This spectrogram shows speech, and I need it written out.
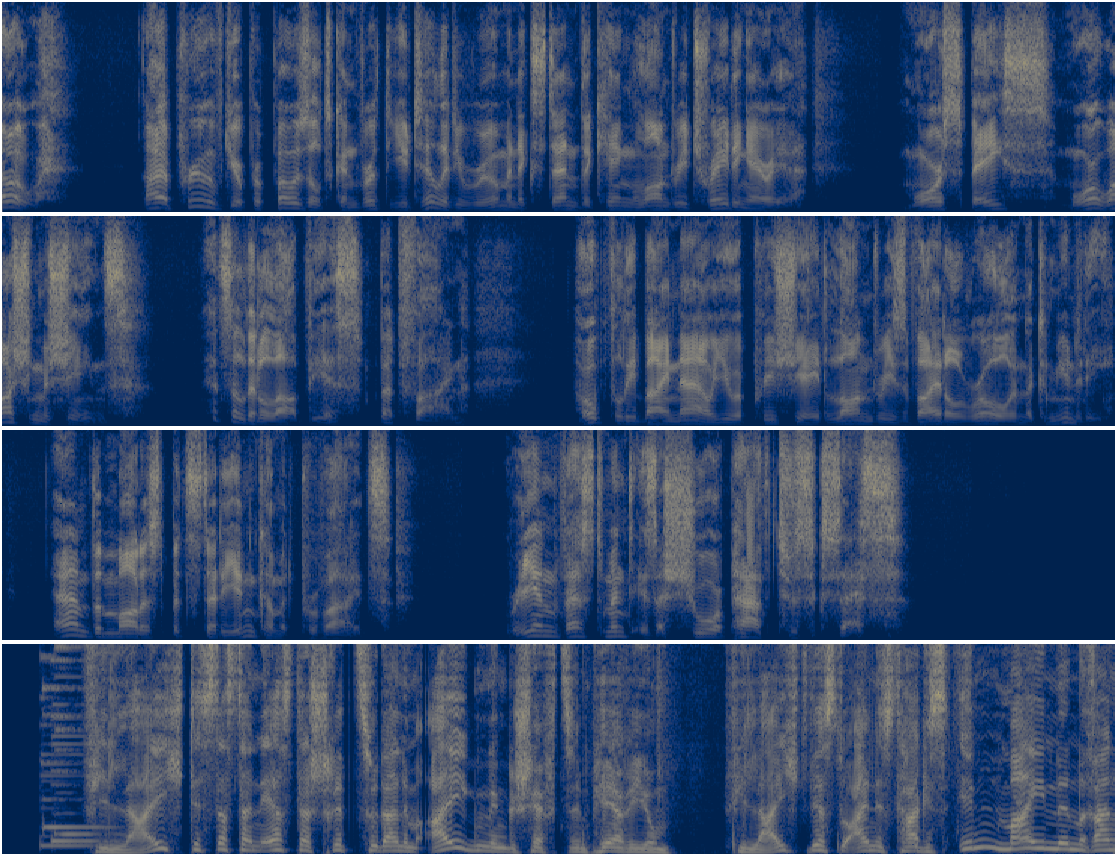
Hello. I approved your proposal to convert the utility room and extend the King Laundry trading area. More space, more washing machines. It's a little obvious, but fine. Hopefully by now you appreciate laundry's vital role in the community and the modest but steady income it provides. Reinvestment is a sure path to success. Vielleicht ist das dein erster Schritt zu deinem eigenen Geschäftsimperium. Vielleicht wirst du eines Tages in meinen Rang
